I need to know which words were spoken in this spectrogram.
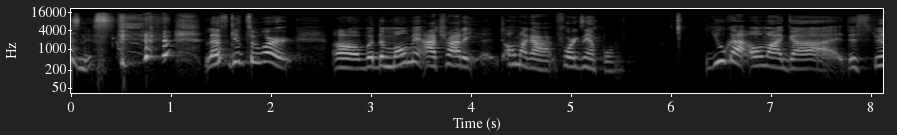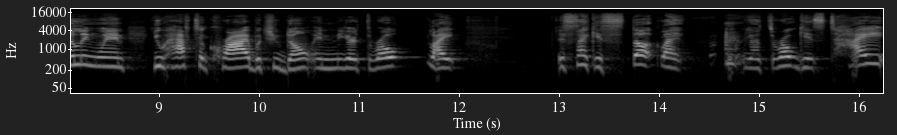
business. let's get to work. Uh, but the moment I try to, oh my God, for example, you got, oh my God, this feeling when you have to cry, but you don't, in your throat, like, it's like it's stuck, like your throat gets tight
